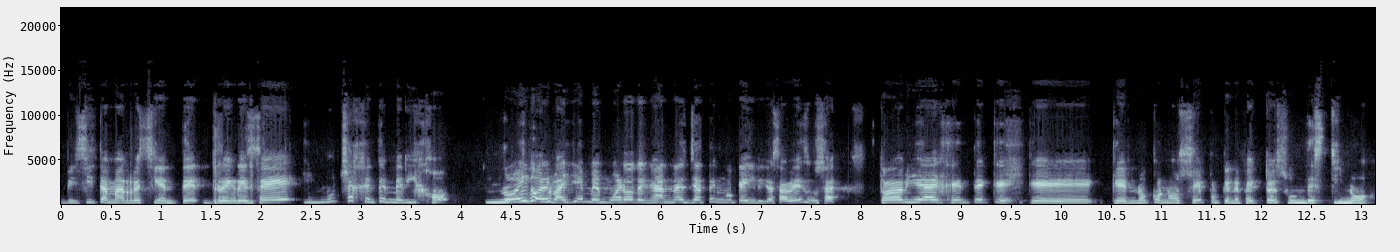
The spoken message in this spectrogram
visita más reciente, regresé y mucha gente me dijo no he ido al valle, me muero de ganas, ya tengo que ir, ya sabes, o sea, todavía hay gente que, que, no conoce, porque en efecto es un destino,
